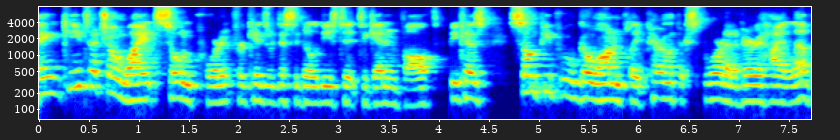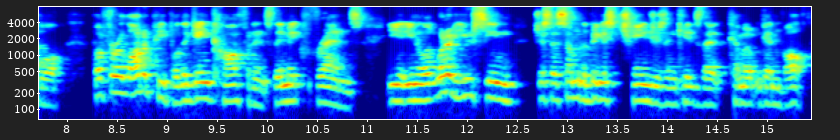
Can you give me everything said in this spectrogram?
And can you touch on why it's so important for kids with disabilities to, to get involved? Because some people will go on and play Paralympic sport at a very high level, but for a lot of people, they gain confidence, they make friends. You, you know, what have you seen just as some of the biggest changes in kids that come out and get involved?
